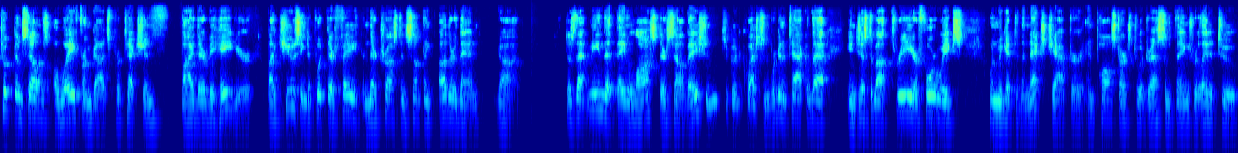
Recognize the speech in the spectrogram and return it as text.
took themselves away from God's protection by their behavior, by choosing to put their faith and their trust in something other than God. Does that mean that they lost their salvation? It's a good question. We're going to tackle that in just about three or four weeks when we get to the next chapter, and Paul starts to address some things related to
